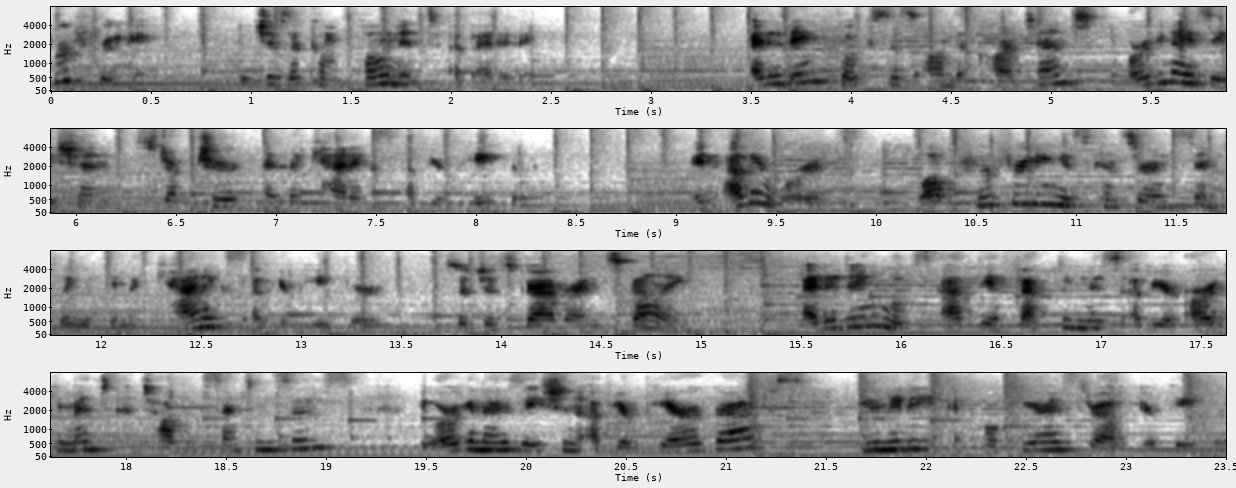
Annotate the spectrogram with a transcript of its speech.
proofreading, which is a component of editing. Editing focuses on the content, organization, structure, and mechanics of your paper. In other words, while proofreading is concerned simply with the mechanics of your paper, such as grammar and spelling, editing looks at the effectiveness of your argument and topic sentences, the organization of your paragraphs, unity and coherence throughout your paper.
